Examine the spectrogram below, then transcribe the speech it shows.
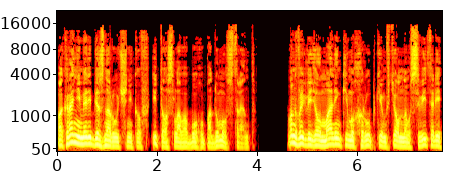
По крайней мере, без наручников, и то, слава богу, подумал Стрэнд. Он выглядел маленьким и хрупким в темном свитере,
